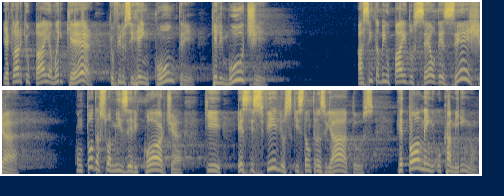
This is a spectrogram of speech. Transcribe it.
E é claro que o pai e a mãe quer que o filho se reencontre, que ele mude. Assim também o Pai do céu deseja, com toda a sua misericórdia, que estes filhos que estão transviados retomem o caminho.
